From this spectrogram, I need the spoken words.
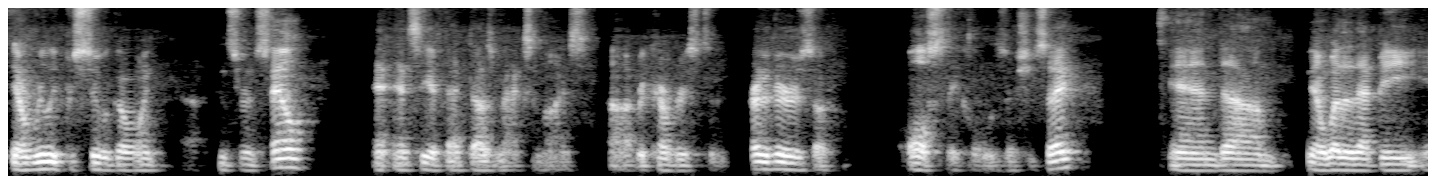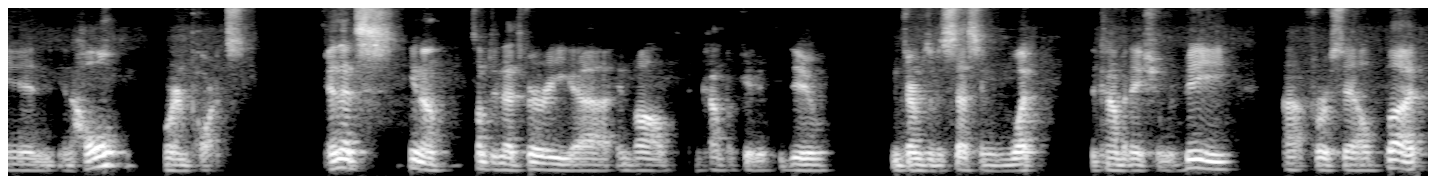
you know, really pursue a going uh, concern sale and, and, see if that does maximize uh, recoveries to creditors of all stakeholders, I should say. And, um, you know, whether that be in, in whole or in parts and that's you know something that's very uh, involved and complicated to do in terms of assessing what the combination would be uh, for a sale. But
